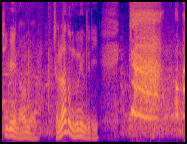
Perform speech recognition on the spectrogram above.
TV에 나오면 전라도 누님들이 야 오빠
